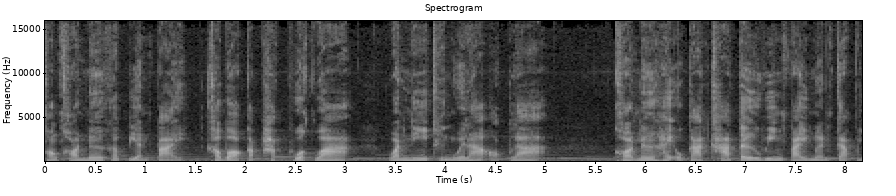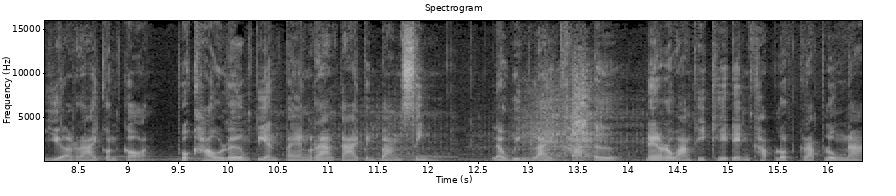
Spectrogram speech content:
ของคอนเนอร์ก็เปลี่ยนไป เขาบอกกับพักพวกว่า วันนี้ถึงเวลาออกล่า คอนเนอร์ให้โอกาสคาร์เตอร์วิ่งไปเหมือนกับเหยื่อรายก่อนๆ พวกเขาเริ่มเปลี่ยนแปลงร่างกายเป็นบางสิ่ง แล้ววิ่งไล่คาร์เตอร์ ในระหว่างที่เคเดนขับรถกลับลงนา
